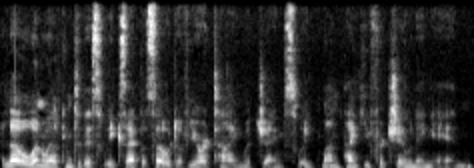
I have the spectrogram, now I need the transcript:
Hello, and welcome to this week's episode of Your Time with James Sweetman. Thank you for tuning in.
